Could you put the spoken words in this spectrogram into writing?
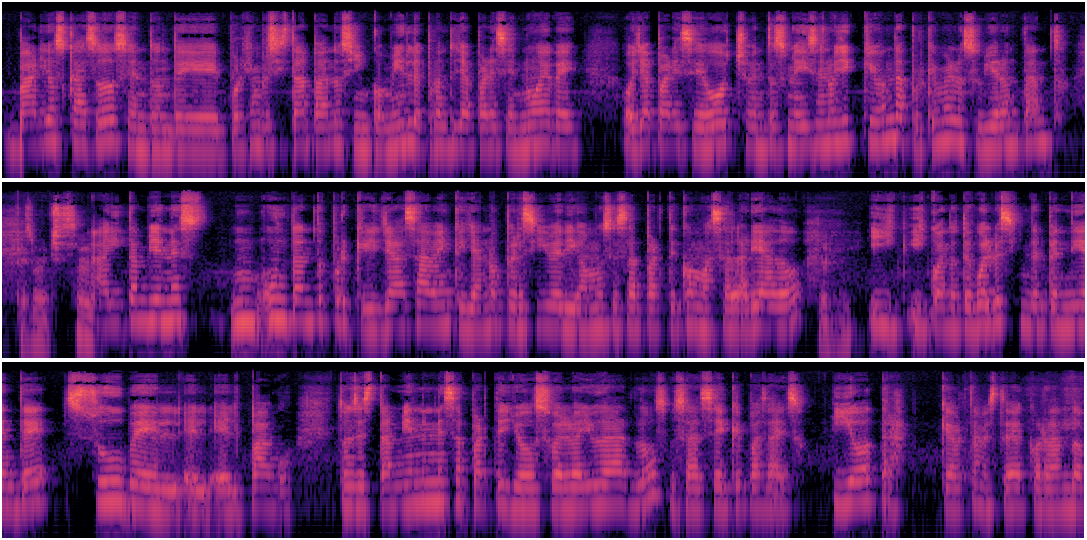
varios casos en donde, por ejemplo, si estaban pagando 5 mil, de pronto ya aparece 9 o ya aparece 8. Entonces me dicen, oye, ¿qué onda? ¿Por qué me lo subieron tanto? Muchísimo. Ahí también es un, tanto porque ya saben que ya no percibe, digamos, esa parte como asalariado y, y, cuando te vuelves independiente, sube el, el, el pago. Entonces también en esa parte yo suelo ayudarlos, o sea, sé que pasa eso. Y otra, que ahorita me estoy acordando,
